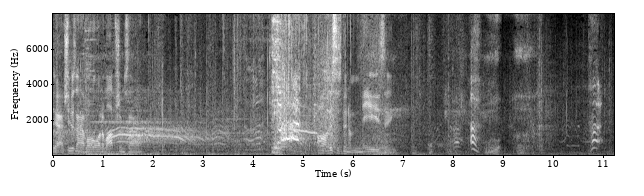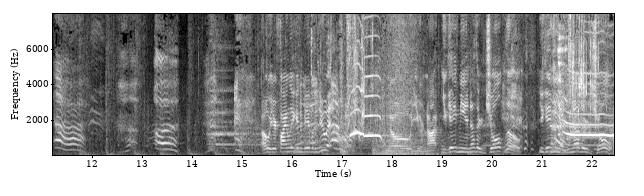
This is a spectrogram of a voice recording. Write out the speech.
Yeah, she doesn't have a whole lot of options now. Oh, this has been amazing. Oh, you're finally gonna be able to do it. No, you're not. You gave me another jolt, though. You gave me another jolt.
